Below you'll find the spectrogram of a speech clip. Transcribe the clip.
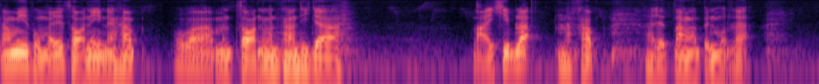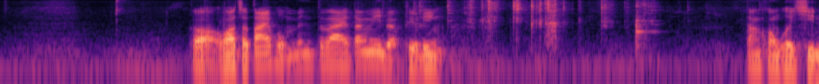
ตั้งมีดผมไม่ได้สอนอีกนะครับ เพราะว่ามันสอนค่อนข้างที่จะหลายคลิปละนะครับ น่าจะตั้งกันเป็นหมดแล้ว ก็ว่าสไตล์ผมเป็นสไตล์ตั้งมีดแบบฟิลลิ่ง ตั้งความเคยชิน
